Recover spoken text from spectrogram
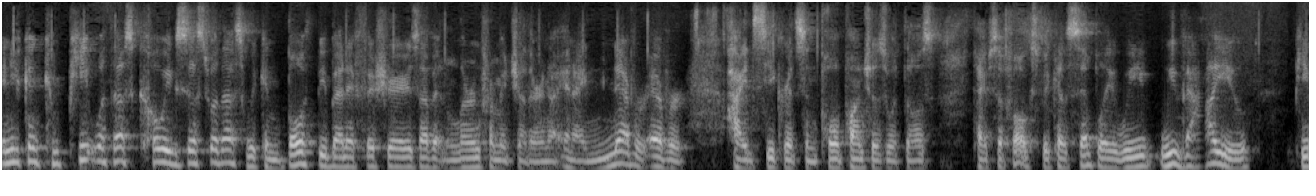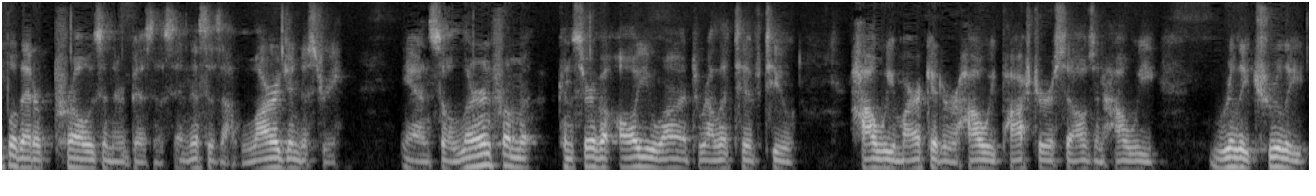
And you can compete with us, coexist with us. We can both be beneficiaries of it and learn from each other. And I, and I never, ever hide secrets and pull punches with those types of folks because simply we, we value people that are pros in their business. And this is a large industry. And so learn from Conserva all you want relative to how we market or how we posture ourselves and how we really truly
